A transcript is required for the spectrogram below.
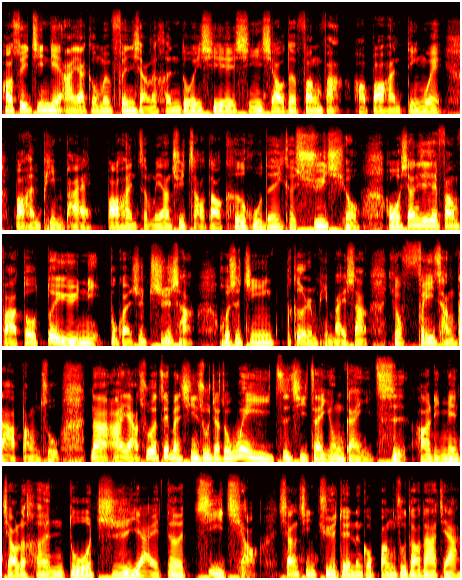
好，所以今天阿雅跟我们分享了很多一些行销的方法，好，包含定位，包含品牌，包含怎么样去找到客户的一个需求。我相信这些方法都对于你，不管是职场或是经营个人品牌上有非常大的帮助。那阿雅出了这本新书，叫做《为自己再勇敢一次》，啊，里面教了很多职业的技巧，相信绝对能够帮助到大家。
